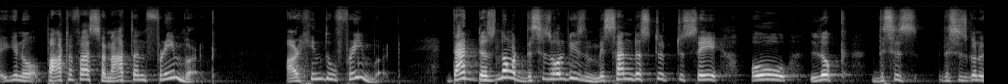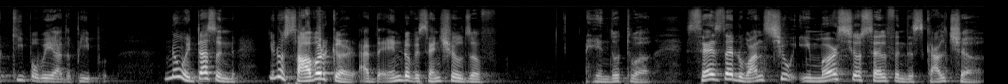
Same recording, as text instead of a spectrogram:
you know, part of our Sanatan framework, our Hindu framework. That does not, this is always misunderstood to say, oh, look, this is this is going to keep away other people. No, it doesn't. You know, Savarkar, at the end of Essentials of Hindutva, says that once you immerse yourself in this culture,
